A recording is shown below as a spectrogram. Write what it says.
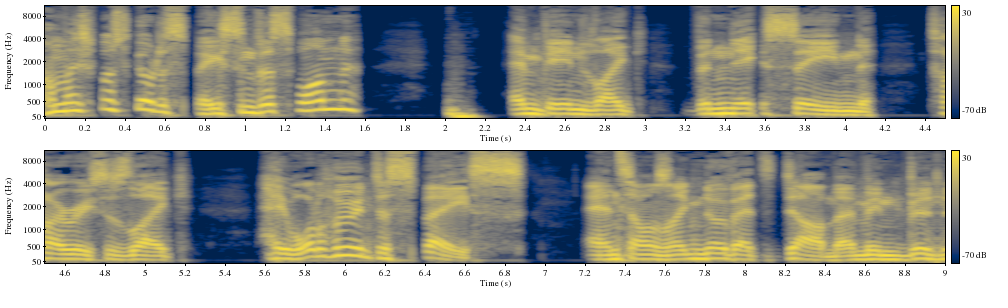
Am I supposed to go to space in this one? And then like the next scene, Tyrese is like, Hey, what if we went to space? And someone's like, No, that's dumb. I mean, Vin,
